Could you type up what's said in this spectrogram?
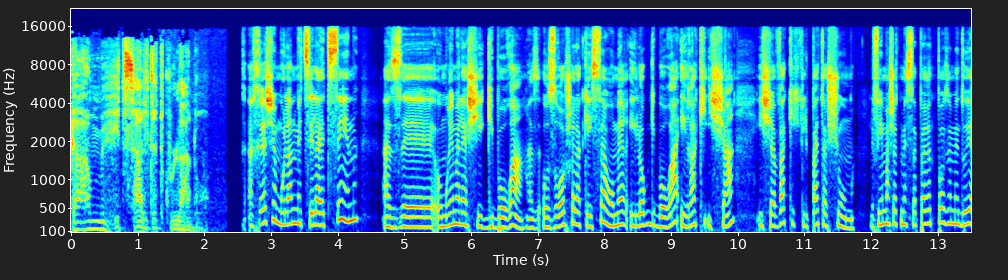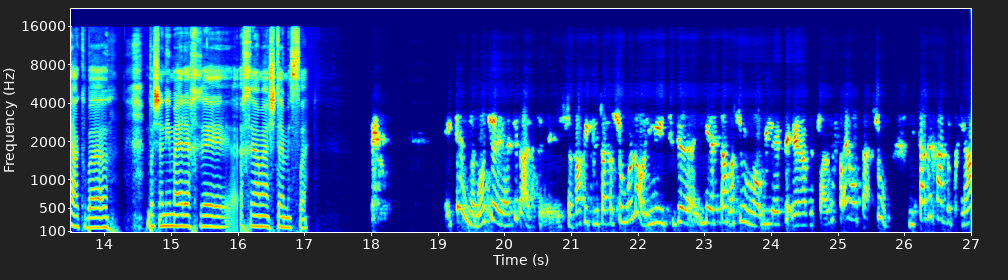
גם הצלת את כולנו. אחרי שמולן מצילה את סין, אז uh, אומרים עליה שהיא גיבורה. אז עוזרו של הקיסר אומר, היא לא גיבורה, היא רק אישה, היא שווה כקליפת השום. לפי מה שאת מספרת פה זה מדויק ב, בשנים האלה אחרי, אחרי המאה ה-12. כן, למרות שאת יודעת, שווה כקליפת השום או לא, אם היא, אם עשתה משהו ראוי לפאר, אז אפשר לפאר אותה. שוב, מצד אחד מבחינה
